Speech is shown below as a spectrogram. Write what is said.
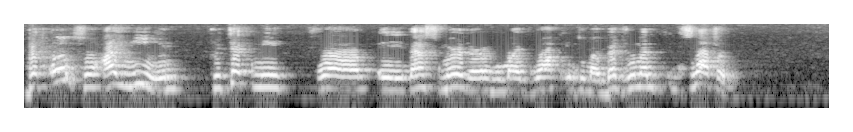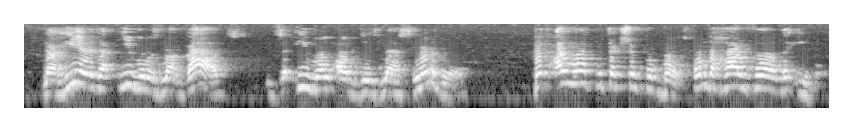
But also, I mean, protect me from a mass murderer who might walk into my bedroom and slaughter me. Now here, that evil is not God's, it's the evil of this mass murderer. But I want protection from both, from the harmful and the evil.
